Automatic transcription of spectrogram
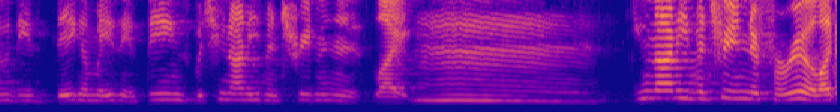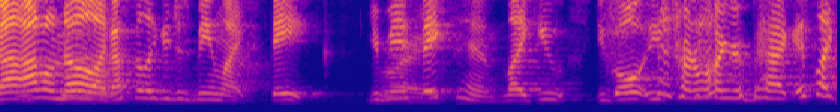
do these big amazing things, but you're not even treating it like Mm. you're not even treating it for real. Like I, I don't know. Like. I feel like you're just being like fake. You're being Right. fake to him. Like you you go you turn around your back. It's like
